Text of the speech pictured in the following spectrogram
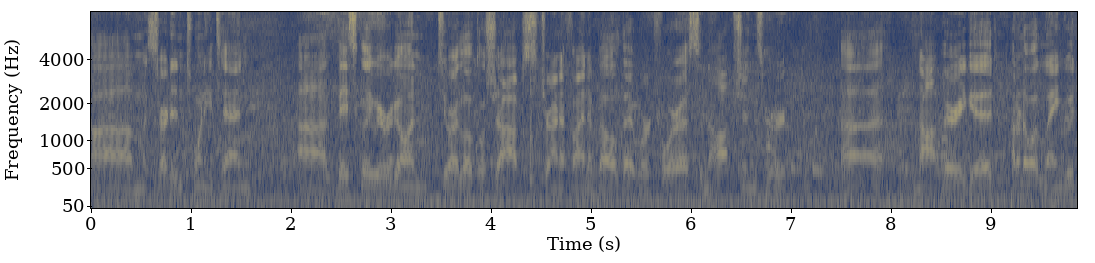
Um, we started in 2010. Uh, basically, we were going to our local shops trying to find a belt that worked for us, and the options were uh, not very good. I don't know what language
